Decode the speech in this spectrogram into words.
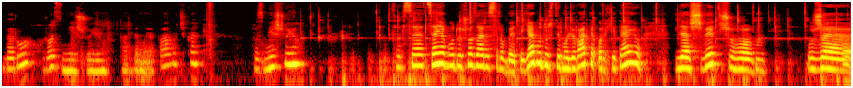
беру, розмішую. Так, де моя паличка. Розмішую. Це все. Це я буду що зараз робити? Я буду стимулювати орхідею для швидшого, уже,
